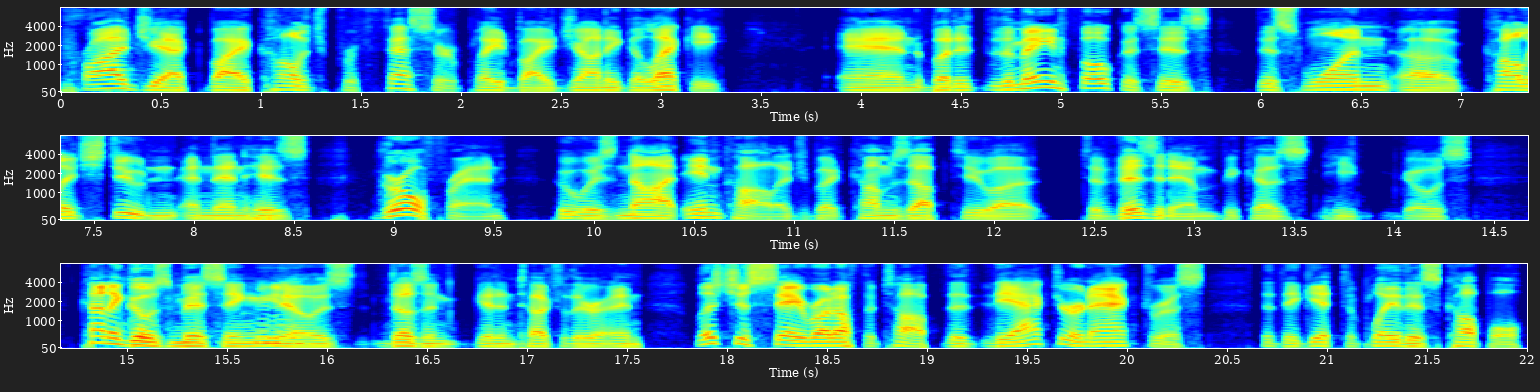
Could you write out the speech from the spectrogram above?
project by a college professor played by Johnny Galecki. And but it, the main focus is this one uh, college student and then his girlfriend who is not in college but comes up to uh, to visit him because he goes kind of goes missing you know is doesn't get in touch with her. And let's just say right off the top the the actor and actress that they get to play this couple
